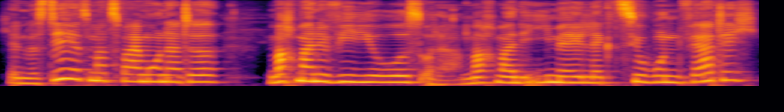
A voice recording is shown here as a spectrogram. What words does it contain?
ich investiere jetzt mal zwei Monate, mach meine Videos oder mach meine E-Mail-Lektionen fertig,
